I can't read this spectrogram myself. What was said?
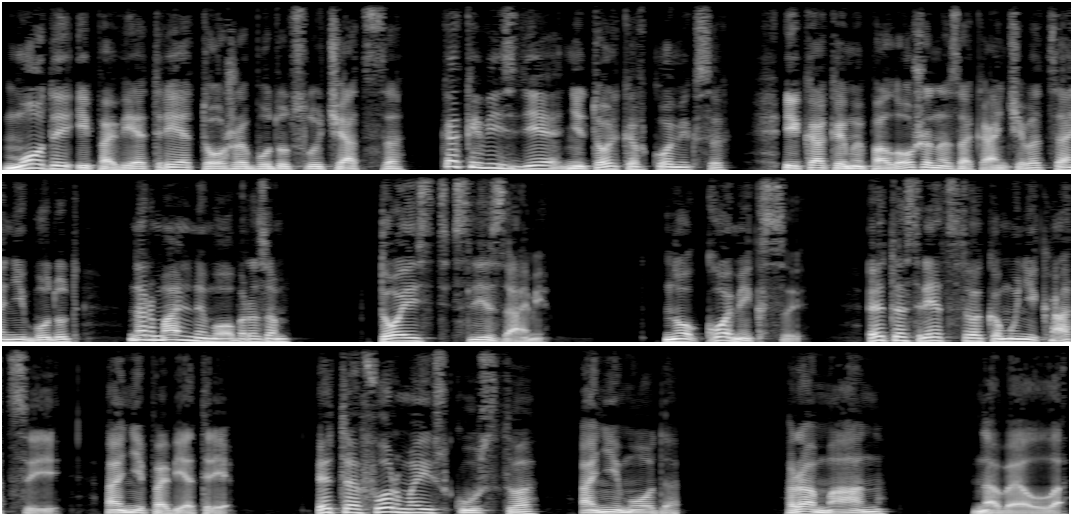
Моды и поветрия тоже будут случаться, как и везде, не только в комиксах, и, как им и положено, заканчиваться они будут нормальным образом, то есть слезами. Но комиксы – это средство коммуникации, а не поветрие. Это форма искусства, а не мода. Роман, новелла.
